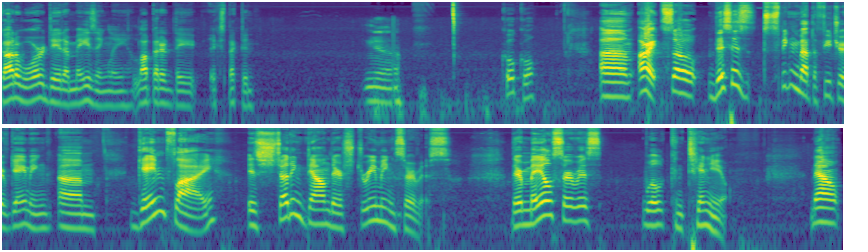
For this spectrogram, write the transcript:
God of War did amazingly. A lot better than they expected. Yeah. Cool, cool. Um, all right, so this is speaking about the future of gaming. Um, GameFly is shutting down their streaming service. Their mail service will continue. Now,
